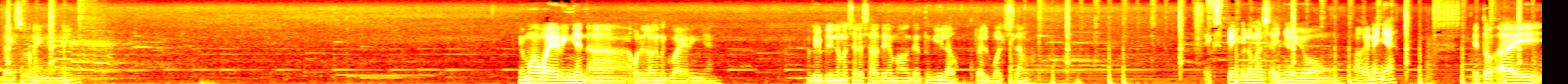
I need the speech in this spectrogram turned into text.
Daiso 999. Yung mga wiring yan, uh, ako na lang nag-wiring yan. Nabibili naman sa Lazada yung mga gantong ilaw, 12 volts lang. Explain ko naman sa inyo yung makina niya. Ito ay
